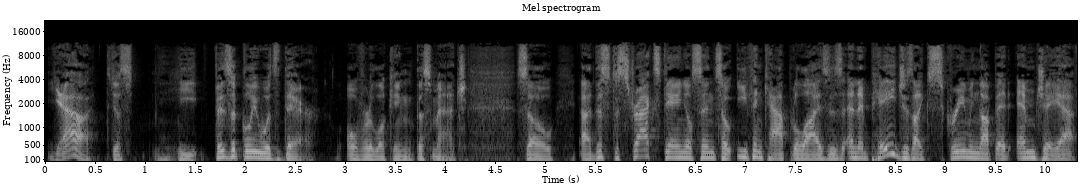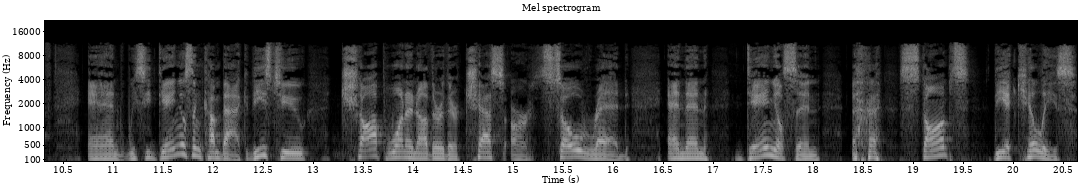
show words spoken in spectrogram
Yeah, just he physically was there overlooking this match. So uh, this distracts Danielson. So Ethan capitalizes, and then Page is like screaming up at MJF, and we see Danielson come back. These two chop one another. Their chests are so red, and then Danielson stomps the Achilles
